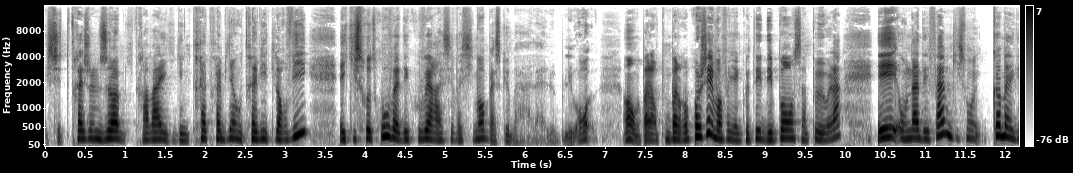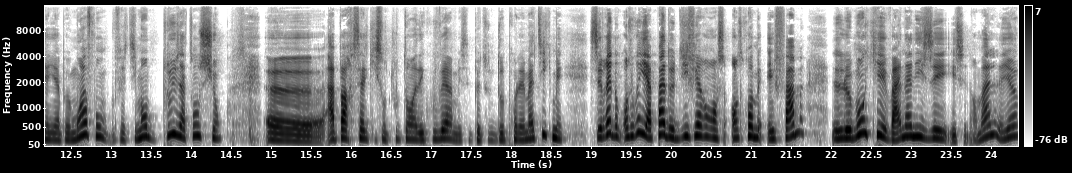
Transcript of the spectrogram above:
chez de très jeunes hommes qui travaillent, qui gagnent très très bien ou très vite leur vie, et qui se retrouvent à découvert assez facilement parce que bah, oh, on ne peut pas, le reprocher, mais enfin il y a un côté dépense un peu voilà. Et on a des femmes qui sont, comme elles gagnent un peu moins, font effectivement plus attention. Euh, à part celles qui sont tout le temps à découvert, mais c'est peut-être d'autres problématiques. Mais c'est vrai. Donc en tout cas, il n'y a pas de différence entre hommes et femmes. Le banquier va analyser, et c'est normal d'ailleurs,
